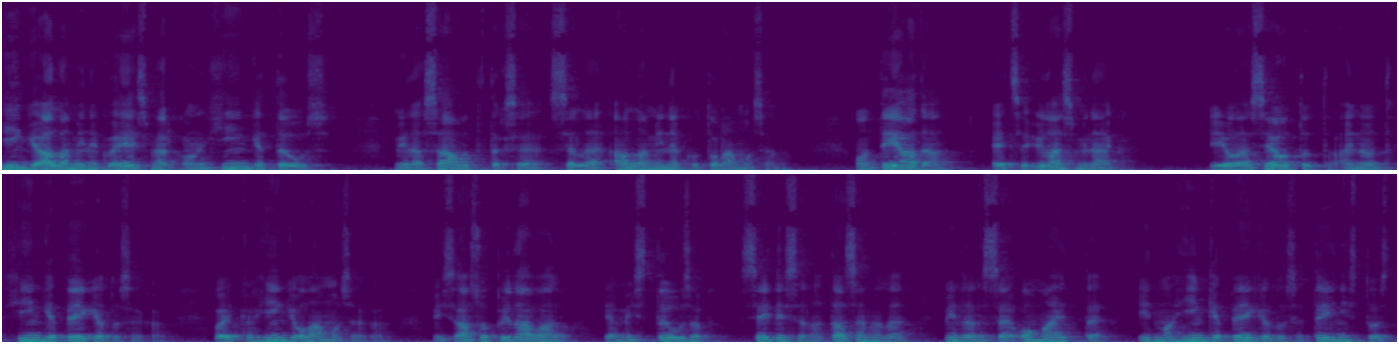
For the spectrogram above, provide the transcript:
hinge allamineku eesmärk on hinge tõus, mille saavutatakse selle allamineku tulemusel. on teada, et see ülesminek ei ole seotud ainult hinge peegeldusega, vaid ka hinge olemusega, mis asub üleval ja mis tõuseb sellisele tasemele, millele see omaette ilma hinge peegelduse teenistust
